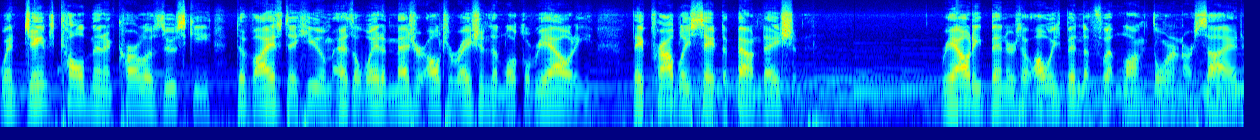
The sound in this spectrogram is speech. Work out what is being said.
When James Caldman and Carlos Zuski devised the Hume as a way to measure alterations in local reality, they probably saved the Foundation. Reality benders have always been the foot-long thorn in our side,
